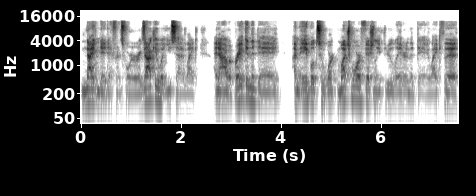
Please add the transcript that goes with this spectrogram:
night and day difference for or exactly what you said. Like I now have a break in the day. I'm able to work much more efficiently through later in the day, like the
